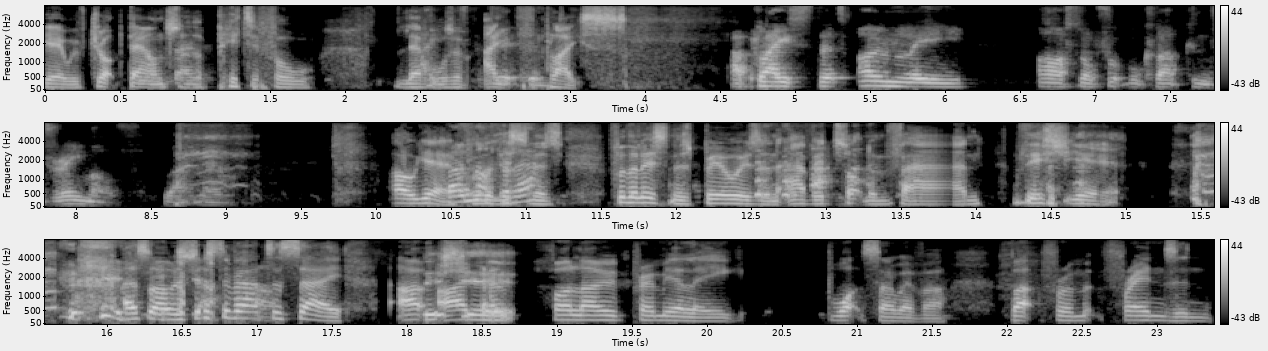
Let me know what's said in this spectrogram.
Yeah, we've dropped down to the pitiful levels of Eighth eighth position. place. A place that only Arsenal Football Club can dream of right now. Oh yeah, But for the enough of that. listeners, for the listeners, Bill is an avid Tottenham fan this year. That's what I was just about to say. I, I don't follow Premier League whatsoever, but from friends and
